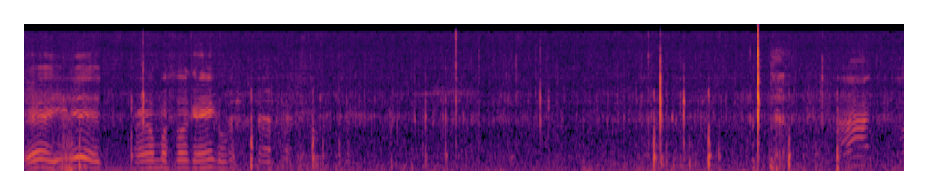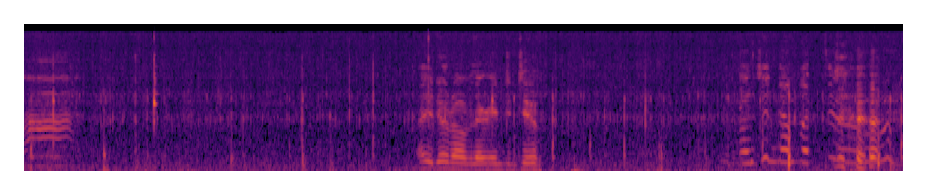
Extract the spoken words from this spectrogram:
Yeah, you did. Right on my fucking ankle. How you doing over there, Engine 2? Engine number two.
